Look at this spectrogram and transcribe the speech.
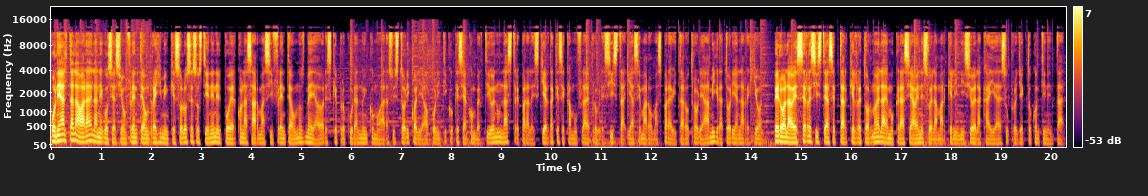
Pone alta la vara de la negociación frente a un régimen que solo se sostiene en el poder con las armas y frente a unos mediadores que procuran no incomodar a su histórico aliado político que se ha convertido en un lastre para la izquierda que se camufla de progresista y hace maromas para evitar otra oleada migratoria en la región, pero a la vez se resiste a aceptar que el retorno de la democracia a Venezuela marque el inicio de la caída de su proyecto continental.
